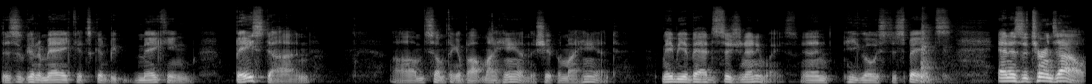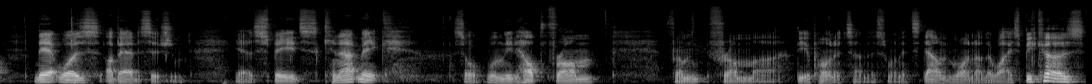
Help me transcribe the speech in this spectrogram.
This is going to make, it's going to be making based on um, something about my hand, the shape of my hand. Maybe a bad decision anyways. And he goes to spades. And as it turns out, that was a bad decision. As spades cannot make, so we'll need help from from from uh, the opponents on this one. It's down one otherwise because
